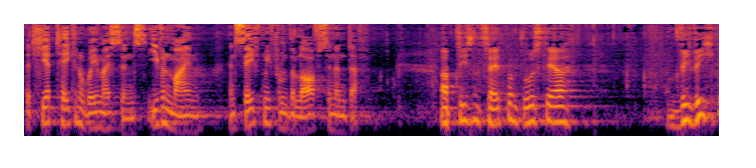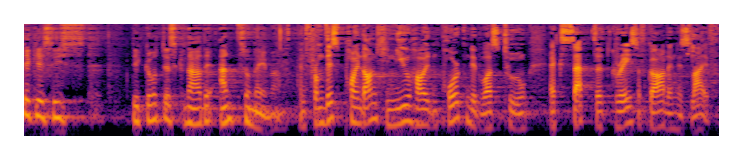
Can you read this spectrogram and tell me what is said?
that He had taken away my sins, even mine, and saved me from the law of sin and death. Ab diesem Zeitpunkt wusste er, wie wichtig es ist, die Gottesgnade anzunehmen. And from this point on, he knew how important it was to accept the grace of God in his life.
